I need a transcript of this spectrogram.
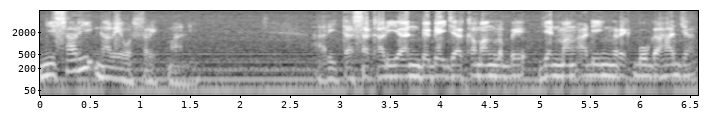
nyisari ngaleos rek mandi harita sakalian bebeja kamang lebe yen mang ading rek boga hajat.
